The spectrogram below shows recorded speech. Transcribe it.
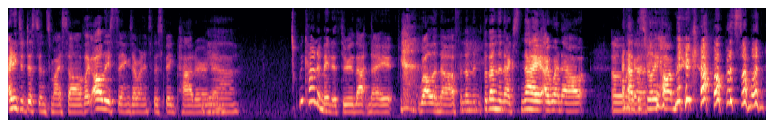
i need to distance myself like all these things i went into this big pattern and Yeah. we kind of made it through that night well enough and then but then the next night i went out Oh and had this really hot makeout with someone,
